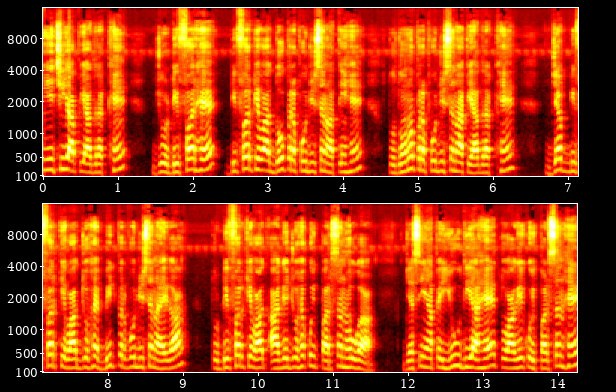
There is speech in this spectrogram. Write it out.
ये चीज़ आप याद रखें जो डिफर है डिफर के बाद दो प्रपोजिशन आते हैं तो दोनों प्रपोजिशन आप याद रखें। जब डिफर के बाद जो है बीट प्रपोजिशन आएगा तो डिफर के बाद आगे जो है कोई पर्सन होगा। जैसे यहाँ पे यू दिया है तो आगे कोई पर्सन है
